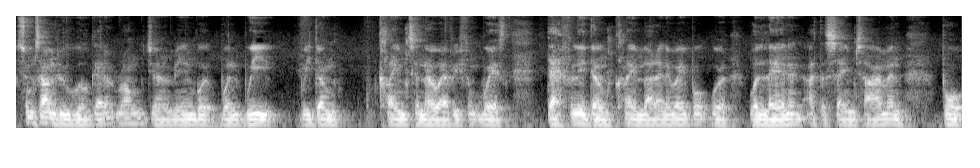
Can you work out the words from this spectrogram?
sometimes we will get it wrong. Do you know what I mean? But when we we don't claim to know everything, we're definitely don't claim that anyway, but we're, we're learning at the same time. And But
